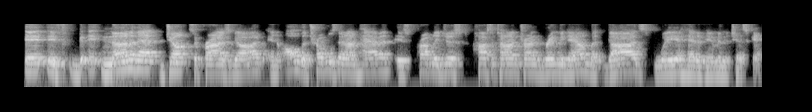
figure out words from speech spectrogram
if, if none of that junk surprised God and all the troubles that I'm having is probably just Hasatan trying to bring me down, but God's way ahead of him in the chess game.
